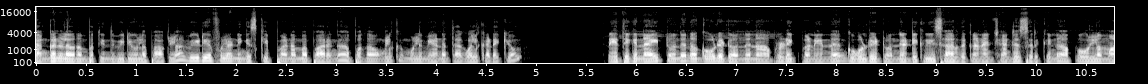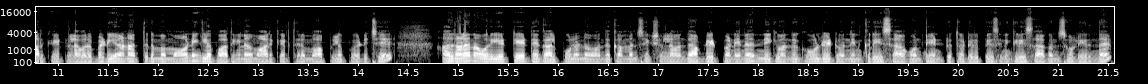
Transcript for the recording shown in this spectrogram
தங்க நிலவரம் பற்றி இந்த வீடியோவில் பார்க்கலாம். வீடியோ ஃபுல்லாக நீங்கள் ஸ்கிப் பண்ணாமல் பாருங்கள் அப்போ தான் உங்களுக்கு முழுமையான தகவல் கிடைக்கும். நேற்றுக்கு நைட் வந்து நான் கோல்ட் ரேட் வந்து நான் ப்ரொடிக்ட் பண்ணியிருந்தேன். கோல்ட் ரேட் வந்து டிக்ரீஸ் ஆகிறதுக்கான சான்சஸ் இருக்குன்னு அப்போ உள்ள மார்க்கெட் நிலவரப்படி. ஆனால் திரும்ப மார்னிங்கில் பார்த்தீங்கன்னா மார்க்கெட் திரும்ப அப்பில் போயிடுச்சு. அதனால நான் ஒரு எட்டு எட்டு கால் போல் நான் வந்து கமெண்ட் செக்ஷனில் வந்து அப்டேட் பண்ணியிருந்தேன். இன்றைக்கி வந்து கோல்ட் ரேட் வந்து இன்க்ரீஸ் ஆகும். Ten to thirty rupees increase ஆகும்னு சொல்லியிருந்தேன்.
